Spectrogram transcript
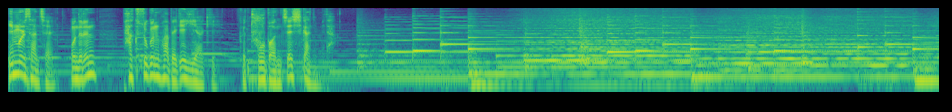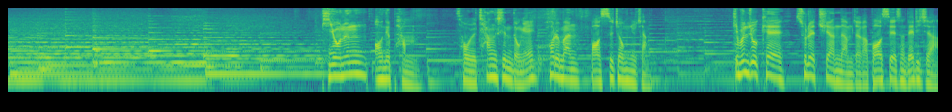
인물 산책 오늘은 박수근 화백의 이야기 그 두 번째 시간입니다. 비 오는 어느 밤 서울 창신동의 허름한 버스 정류장 기분 좋게 술에 취한 남자가 버스에서 내리자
